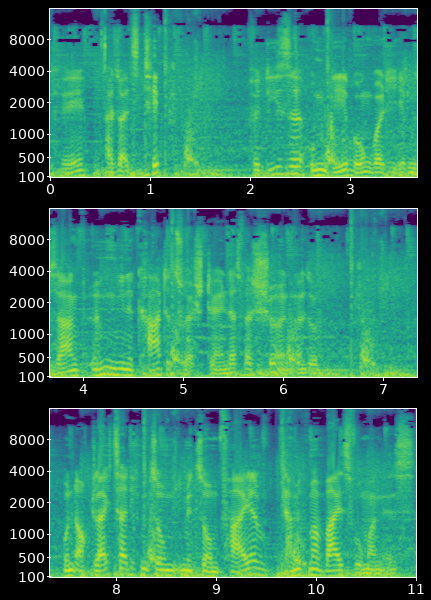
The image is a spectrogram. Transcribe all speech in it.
Okay, also als Tipp für diese Umgebung wollte ich eben sagen, irgendwie eine Karte zu erstellen. Das wäre schön. Also und auch gleichzeitig mit so, mit so einem Pfeil, damit man weiß, wo man ist.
